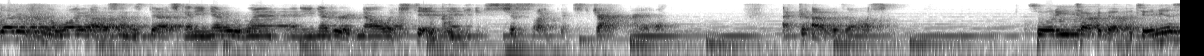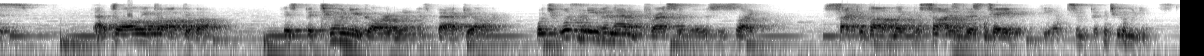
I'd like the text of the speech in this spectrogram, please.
letter from the White House on his desk, and he never went, and he never acknowledged it, and he's just like, it's John Mayer. That guy was awesome. So what do you talk about? Petunias? That's all he talked about. His petunia garden in his backyard, which wasn't even that impressive. It was just like, like about like the size of this table. He had some petunias.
